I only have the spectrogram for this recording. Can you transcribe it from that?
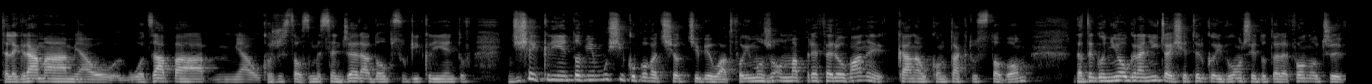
Telegrama, miał Whatsappa, miał, korzystał z Messengera do obsługi klientów. Dzisiaj klientowi musi kupować się od Ciebie łatwo i może on ma preferowany kanał kontaktu z Tobą, dlatego nie ograniczaj się tylko i wyłącznie do telefonu czy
